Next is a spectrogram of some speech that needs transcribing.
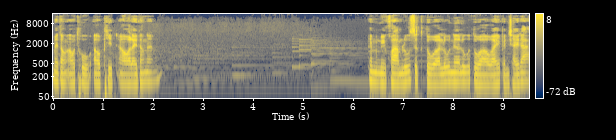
ไม่ต้องเอาถูกเอาผิดเอาอะไรทั้งนั้น ให้มันมีความรู้สึกตัวรู้เนื้อรู้ตัวเอาไว้เป็นใช้ได้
